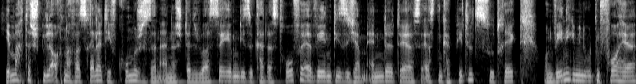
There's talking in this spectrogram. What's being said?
Hier macht das Spiel auch noch was relativ Komisches an einer Stelle. Du hast ja eben diese Katastrophe erwähnt, die sich am Ende des ersten Kapitels zuträgt. Und wenige Minuten vorher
